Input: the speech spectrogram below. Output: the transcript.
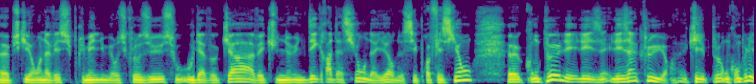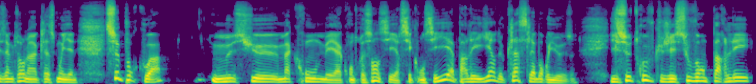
euh, puisqu'on avait supprimé le numerus clausus, ou, ou d'avocats, avec une, une dégradation d'ailleurs de ces professions, euh, qu'on peut les, les, les inclure, qu'on peut les inclure dans la classe moyenne. Ce pourquoi Monsieur Macron, mais à contresens, c'est-à-dire ses conseillers, a parlé hier de classe laborieuse. Il se trouve que j'ai souvent parlé,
